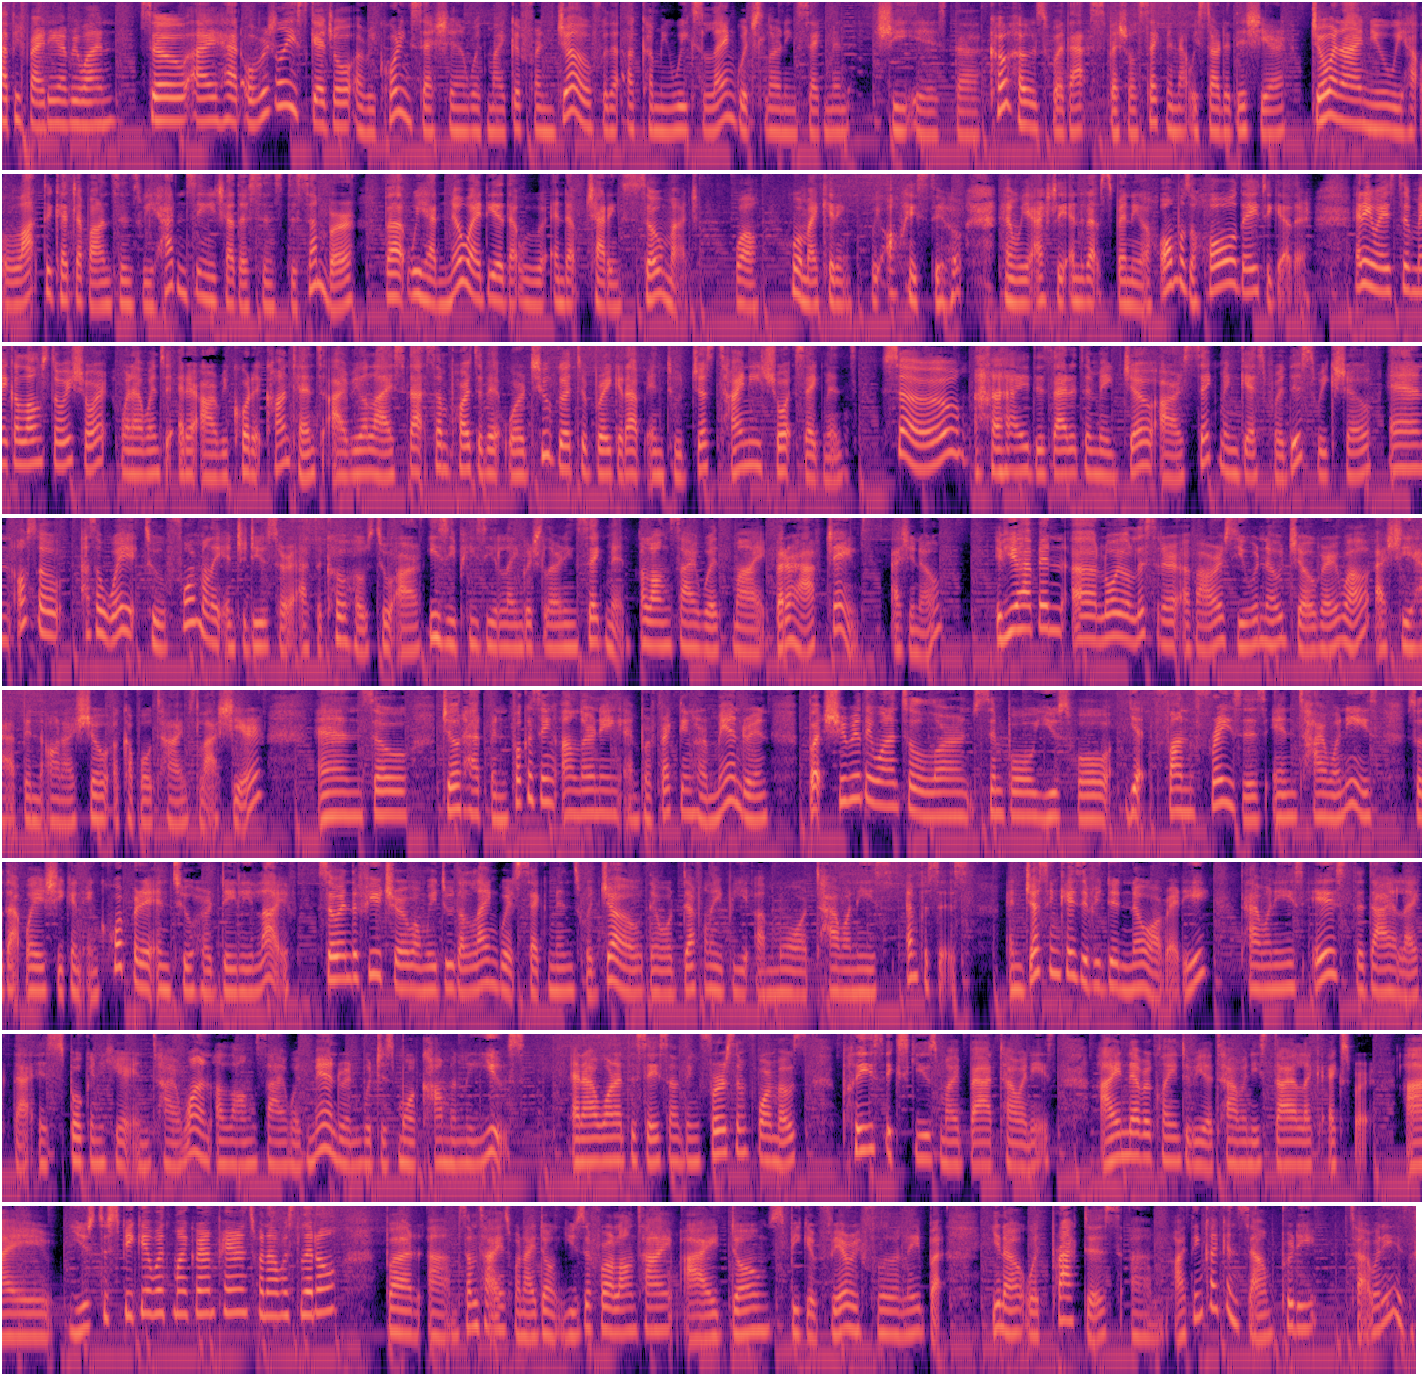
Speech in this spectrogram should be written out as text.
Happy Friday, everyone. So, I had originally scheduled a recording session with my good friend Jo for the upcoming week's language learning segment. She is the co host for that special segment that we started this year. Jo and I knew we had a lot to catch up on since we hadn't seen each other since December, but we had no idea that we would end up chatting so much. Well, who am I kidding? We always do. And we actually ended up spending a, almost a whole day together. Anyways, to make a long story short, when I went to edit our recorded content, I realized that some parts of it were too good to break it up into just tiny short segments. So I decided to make Jo our segment guest for this week's show and also as a way to formally introduce her as the co-host to our easy peasy language learning segment alongside with my better half, James as you know. If you have been a loyal listener of ours, you would know Jo very well, as she had been on our show a couple of times last year. And so Jo had been focusing on learning and perfecting her Mandarin, but she really wanted to learn simple, useful, yet fun phrases in Taiwanese so that way she can incorporate it into her daily life. So in the future, when we do the language segments with Jo, there will definitely be a more Taiwanese emphasis. And just in case if you didn't know already, Taiwanese is the dialect that is spoken here in Taiwan alongside with Mandarin, which is more commonly used. And I wanted to say something first and foremost. Please excuse my bad Taiwanese. I never claimed to be a Taiwanese dialect expert. I used to speak it with my grandparents when I was little, but um, sometimes when I don't use it for a long time, I don't speak it very fluently. But you know, with practice, um, I think I can sound pretty Taiwanese.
